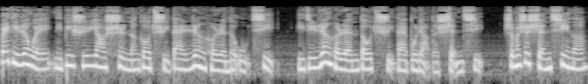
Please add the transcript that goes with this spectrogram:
贝蒂认为，你必须要是能够取代任何人的武器，以及任何人都取代不了的神器。什么是神器呢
